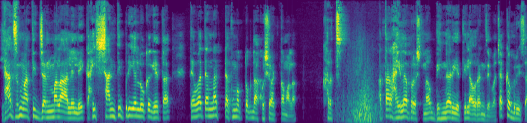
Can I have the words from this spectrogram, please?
ह्याच मातीत जन्माला आलेले काही शांतीप्रिय लोक घेतात तेव्हा त्यांना टकमकटोक दाखवशी वाटतं मला. खरंच. आता राहिला प्रश्न भिंगार येथील औरंगजेबाच्या कबरीचा.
